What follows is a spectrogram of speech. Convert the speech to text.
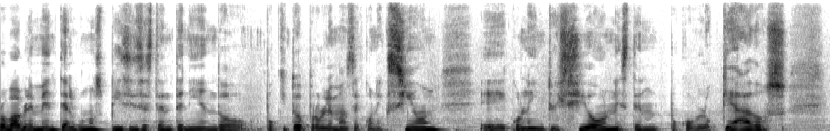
probablemente algunos Pisces estén teniendo un poquito de problemas de conexión con la intuición, estén un poco bloqueados,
